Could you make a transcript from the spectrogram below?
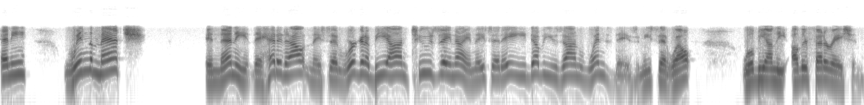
Kenny win the match. And then he, they headed out and they said, We're going to be on Tuesday night. And they said, AEW's on Wednesdays. And he said, Well, we'll be on the other federation.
